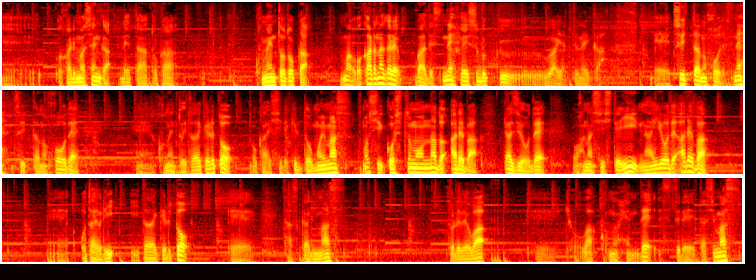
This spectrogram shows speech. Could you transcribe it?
えー、分かりませんがレターとかコメントとかまあ分からなければですね Facebook はやってないか、えー、Twitter の方ですね。Twitter の方で、えー、コメントいただけるとお返しできると思います。もしご質問などあればラジオでお話ししていい内容であれば、えー、お便りいただけると、え、助かります。それではえー、今日はこの辺で失礼いたします。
